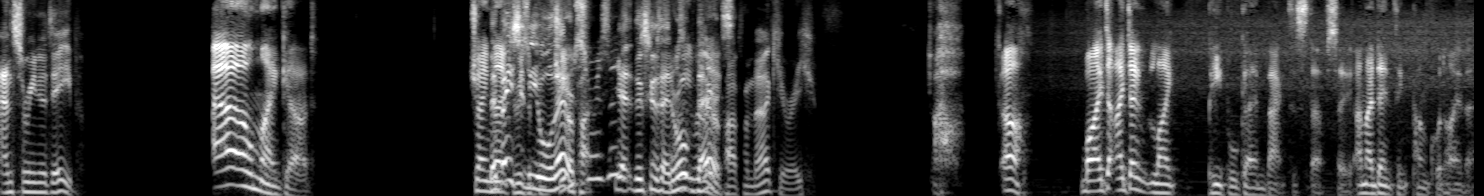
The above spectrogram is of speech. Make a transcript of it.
And Serena Deeb. Oh my god! They're Mercury's basically all there. producer, Apart, is yeah, this say they're all there released? apart from Mercury. Oh, oh. well, I, d- I don't like people going back to stuff, so and I don't think Punk would either.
